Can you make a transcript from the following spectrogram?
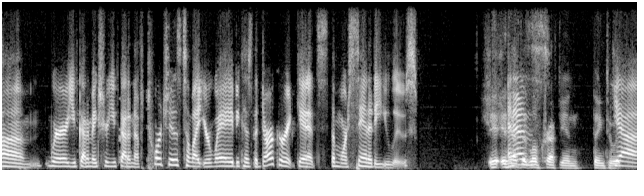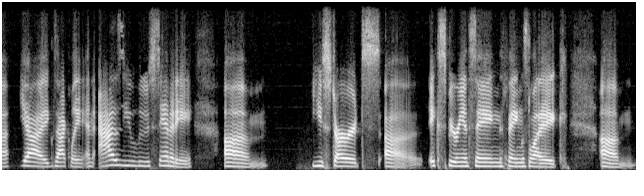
um, where you've got to make sure you've got enough torches to light your way because the darker it gets, the more sanity you lose. It, it has as- that Lovecraftian thing to it. Yeah, yeah, exactly. And as you lose sanity, um, you start uh, experiencing things like, um,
